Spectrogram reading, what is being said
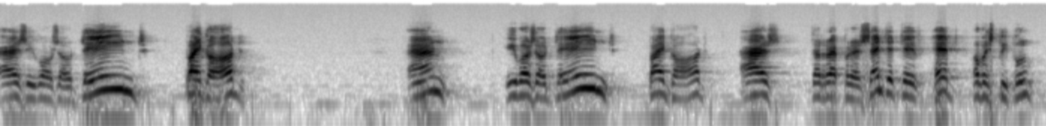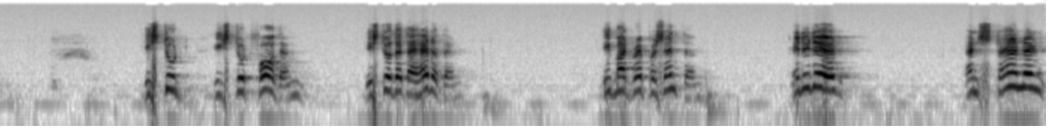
as he was ordained by God and he was ordained by God as the representative head of his people. He stood, he stood for them. He stood at the head of them. He might represent them. And he did. And standing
